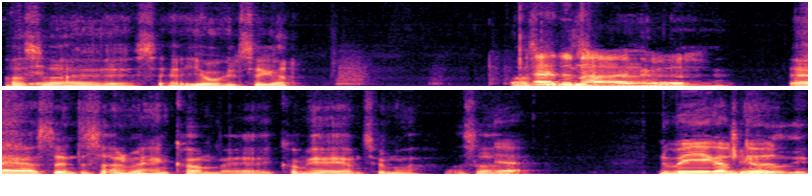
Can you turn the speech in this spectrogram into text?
Og så øh, sagde jeg, jo, helt sikkert. Og så Ja, den har jeg hørt. Øh, ja, ja, så endte det sådan med, at han kom, øh, kom her hjem til mig, og så Ja. Nu ved jeg ikke, om det var,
